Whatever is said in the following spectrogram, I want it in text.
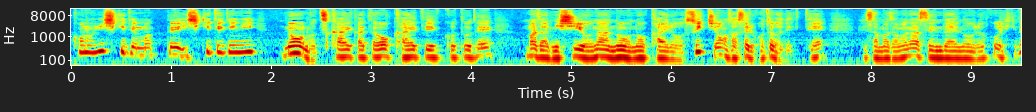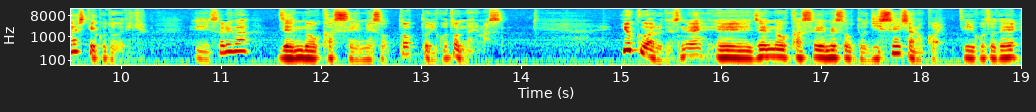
この意識でもって意識的に脳の使い方を変えていくことで、まだ未使用な脳の回路をスイッチオンさせることができて、様々な潜在能力を引き出していくことができる。それが全脳活性メソッドということになります。よくあるですね、えー、全脳活性メソッド実践者の声ということで、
